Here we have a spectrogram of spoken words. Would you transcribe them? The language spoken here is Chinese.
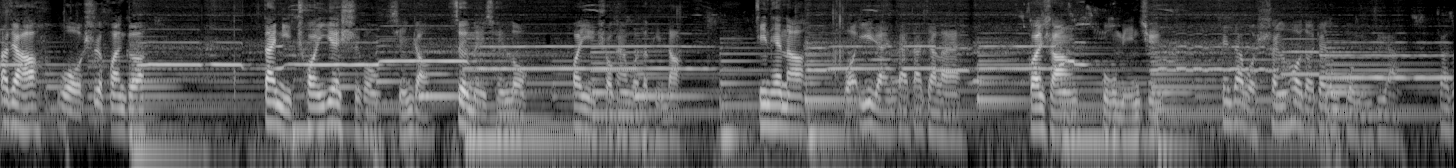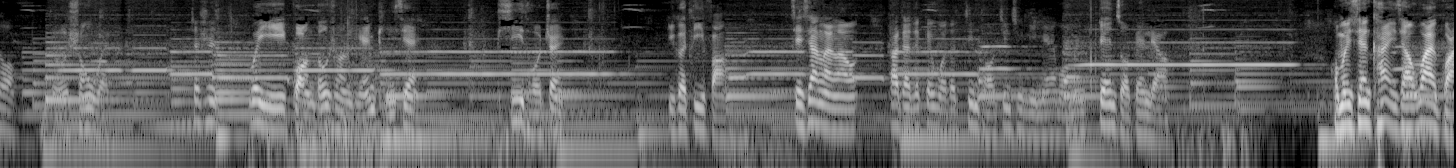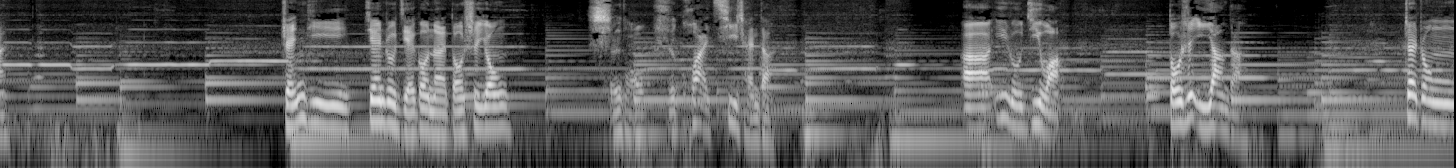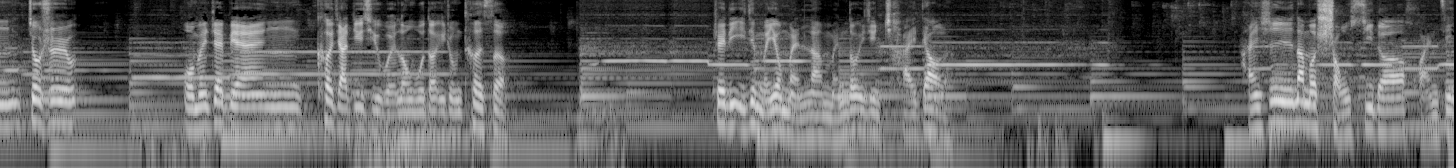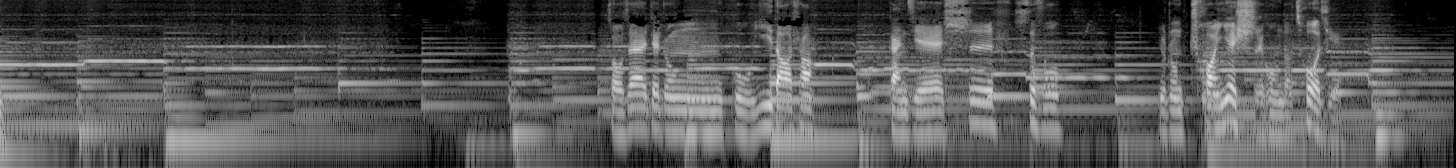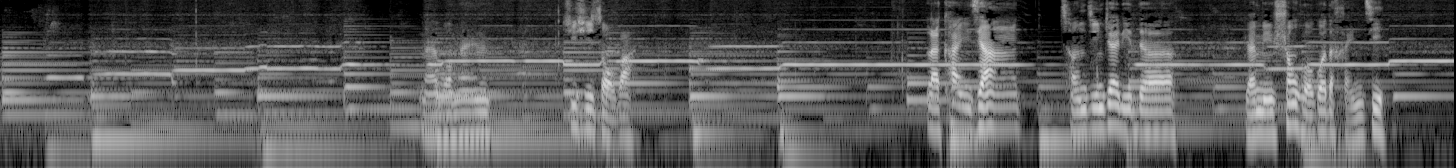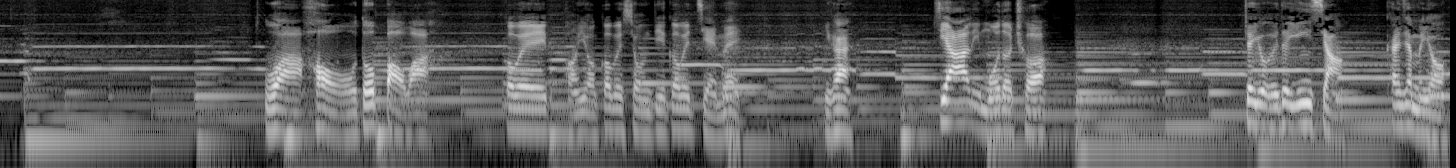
大家好，我是欢哥，带你穿越时空，寻找最美村落。欢迎收看我的频道。今天呢，我依然带大家来观赏古民居。现在我身后的这栋古民居啊，叫做德松围，这是位于广东省连平县西头镇一个地方。接下来呢，大家就跟我的镜头进去里面，我们边走边聊。我们先看一下外观。整体建筑结构呢，都是用石头石块砌成的，啊，一如既往，都是一样的。这种就是我们这边客家地区围龙屋的一种特色。这里已经没有门了，门都已经拆掉了，还是那么熟悉的环境。走在这种古驿道上，感觉是似乎有种穿越时空的错觉。来，我们继续走吧，来看一下曾经这里的人民生活过的痕迹。哇，好多宝啊！各位朋友、各位兄弟、各位姐妹，你看，家里摩托车，这有一个音响，看见没有？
